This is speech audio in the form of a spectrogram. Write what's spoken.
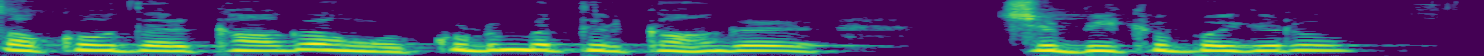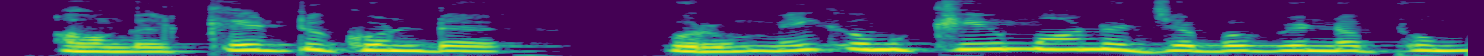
சகோதரருக்காக அவங்க குடும்பத்திற்காக ஜெபிக்க போகிறோம். அவங்க கேட்டுக்கொண்ட ஒரு மிக முக்கியமான ஜெப விண்ணப்பம்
